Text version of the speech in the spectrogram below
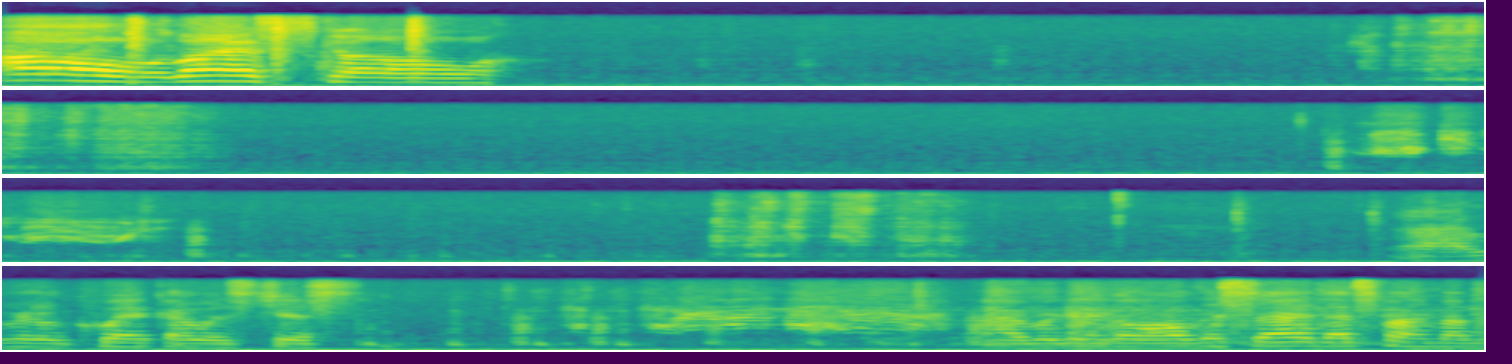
Oh, let's go. Real quick. I was just... Alright, we're gonna go all this side. That's fine by me.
